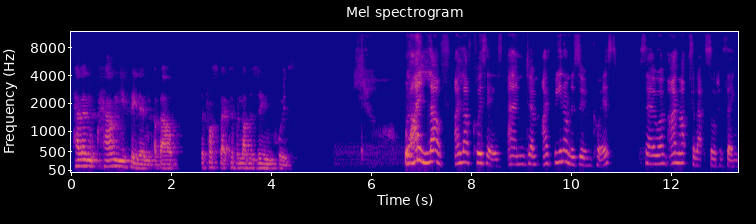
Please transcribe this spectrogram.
Helen, how are you feeling about the prospect of another Zoom quiz? Well, I love I love quizzes, and um, I've been on a Zoom quiz, so um, I'm up for that sort of thing.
